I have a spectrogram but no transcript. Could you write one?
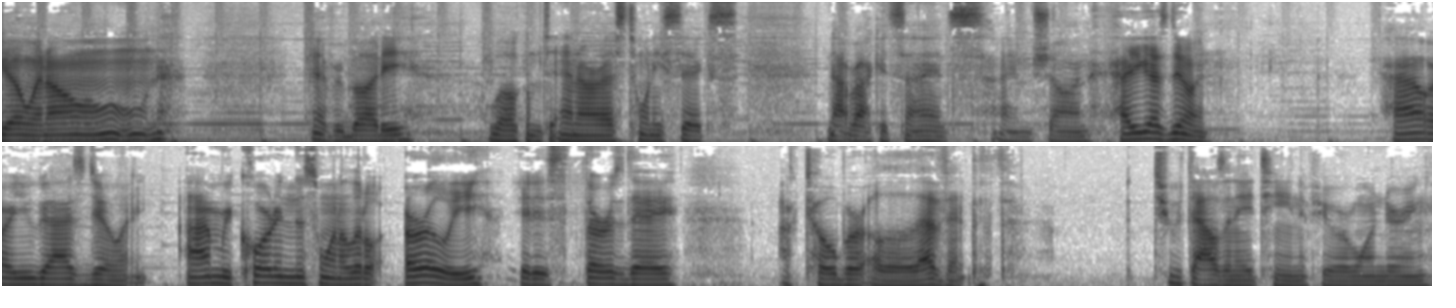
going on, everybody? Welcome to NRS 26, not rocket science. I'm Sean. How you guys doing? How are you guys doing? I'm recording this one a little early. It is Thursday, October 11th, 2018, if you were wondering.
